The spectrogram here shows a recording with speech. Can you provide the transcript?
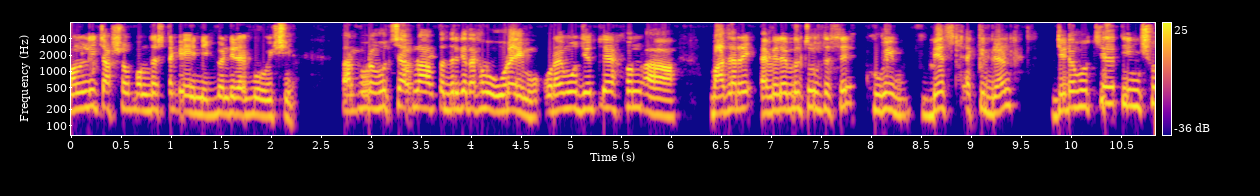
অনলি চারশো পঞ্চাশ টাকা এই নিকবেন্ডটি রাখব উইশির তারপরে হচ্ছে আপনার আপনাদেরকে দেখাবো ওরাইমো ওরাইমো যেহেতু এখন বাজারে অ্যাভেলেবেল চলতেছে, খুবই বেস্ট একটি ব্র্যান্ড যেটা হচ্ছে তিনশো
